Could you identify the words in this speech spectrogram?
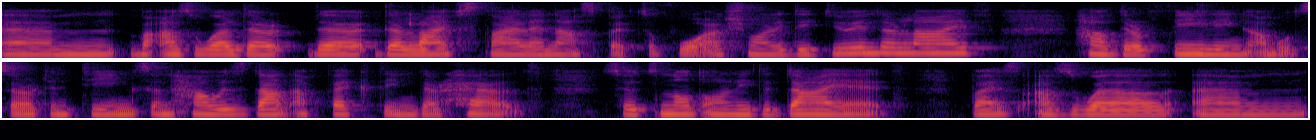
um, but as well their, their their lifestyle and aspects of what actually they do in their life, how they're feeling about certain things, and how is that affecting their health. So it's not only the diet, but as well um,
